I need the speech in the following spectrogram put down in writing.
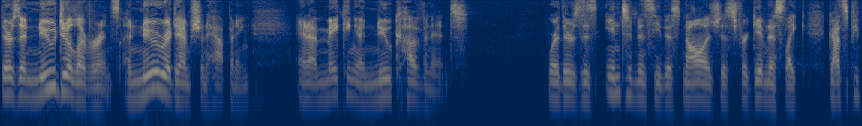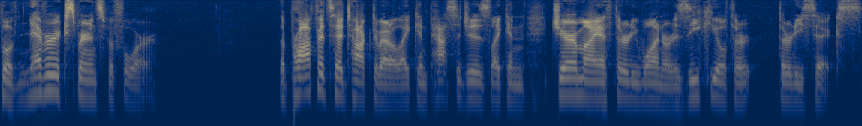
There's a new deliverance a new redemption happening and i'm making a new covenant where there's this intimacy this knowledge this forgiveness like god's people have never experienced before. The prophets had talked about it like in passages like in jeremiah 31 or ezekiel 36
